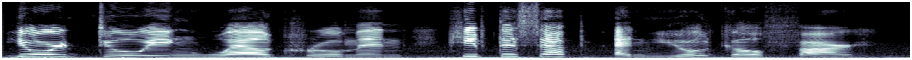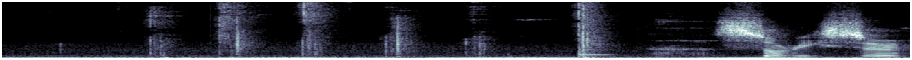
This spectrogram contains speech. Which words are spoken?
You're doing well, crewman. Keep this up and you'll go far. Uh, sorry, sir.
